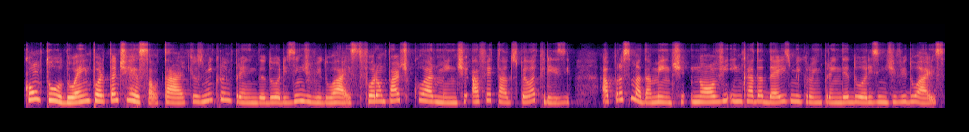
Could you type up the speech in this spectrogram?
Contudo, é importante ressaltar que os microempreendedores individuais foram particularmente afetados pela crise. Aproximadamente 9 em cada 10 microempreendedores individuais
